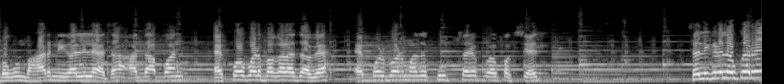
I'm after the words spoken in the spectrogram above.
बघून बाहेर निघालेले आहे आता. आता आपण ॲक्वाबर्ड बघायला जाऊया. ॲक्वाबर्डमध्ये खूप सारे प- पक्षी आहेत. चल इकडे लवकर रे.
